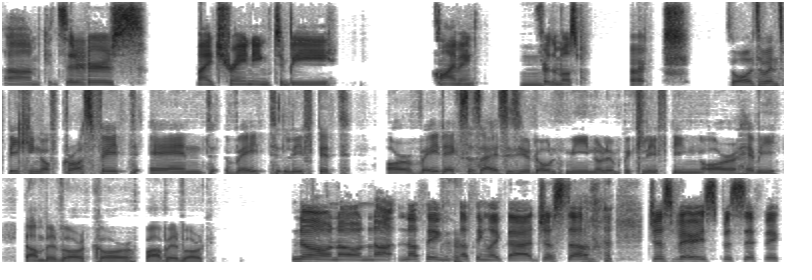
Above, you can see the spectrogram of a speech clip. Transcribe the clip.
um, considers my training to be climbing mm. for the most part. So also when speaking of CrossFit and weight lifted or weight exercises, you don't mean Olympic lifting or heavy dumbbell work or barbell work. No, no, not nothing, nothing like that. Just, um, just very specific,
